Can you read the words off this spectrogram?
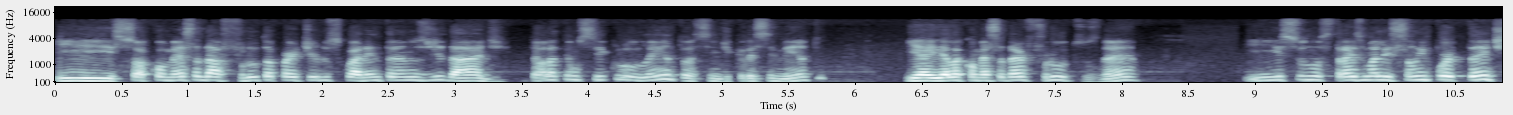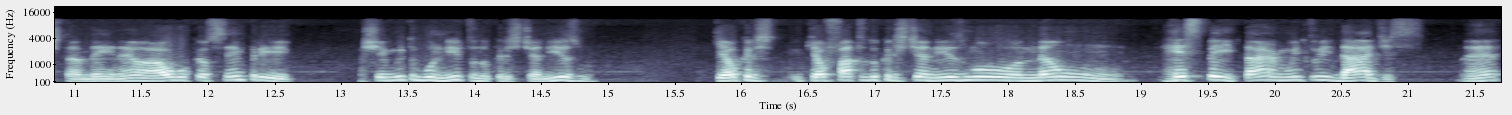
e só começa a dar fruto a partir dos 40 anos de idade. Então ela tem um ciclo lento assim de crescimento e aí ela começa a dar frutos, né? E isso nos traz uma lição importante também, né? Algo que eu sempre achei muito bonito no cristianismo, que é o, que é o fato do cristianismo não respeitar muito idades, né?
